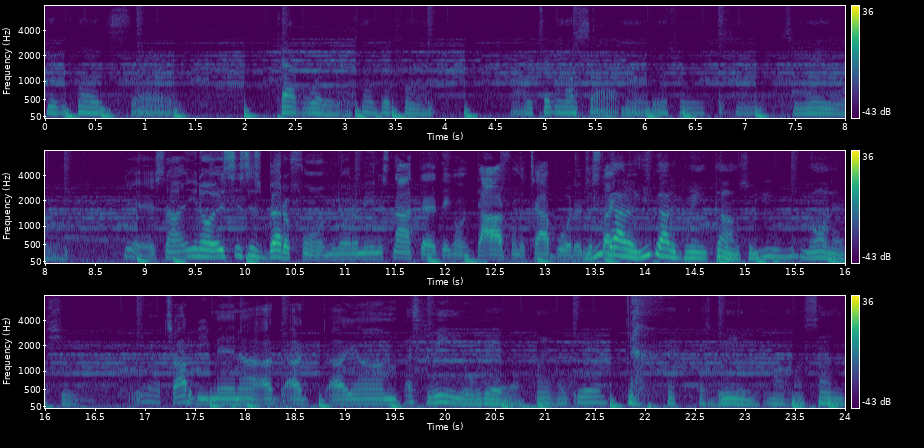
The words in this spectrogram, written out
give the plants uh, tap water? It's not good for them." Nah, we take them outside, man. Give them some some, some rainwater. Yeah, it's not, you know, it's, it's just better for them. You know what I mean? It's not that they're gonna die from the tap water. Just you like got a you- got a green thumb, so you you be on that shit. yeah, I try to be, man. I, I, I, I um, That's greeny over there. That plant right there. that's greeny. My, my son,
